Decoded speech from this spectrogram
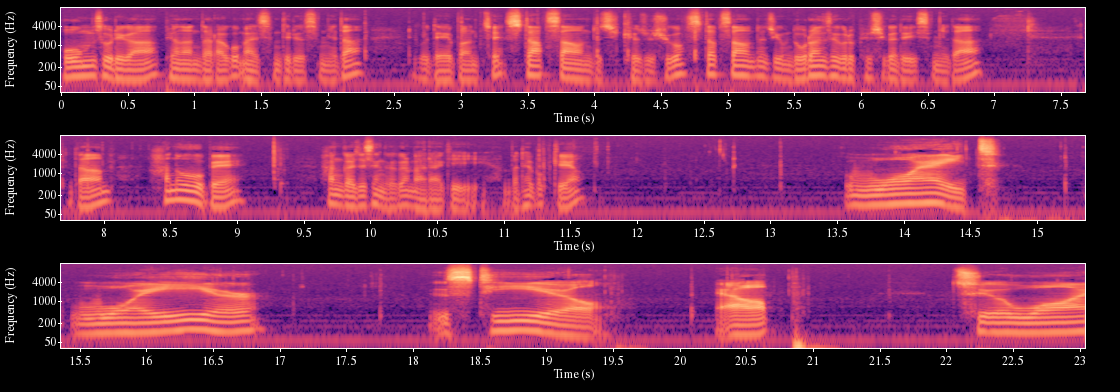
모음 소리가 변한다라고 말씀드렸습니다. 그리고 네 번째 스탑 사운드 지켜주시고 스탑 사운드는 지금 노란색으로 표시가 되어 있습니다. 그 다음 한 호흡에 한 가지 생각을 말하기 한번 해볼게요. Wait, where, still, up, twenty,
